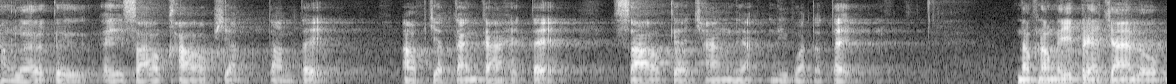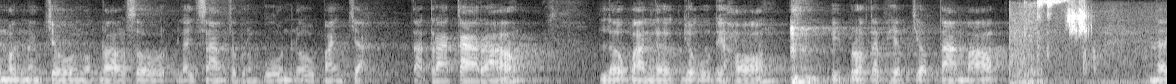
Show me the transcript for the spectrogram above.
ខាងលើ គឺអេសោខោភយតន្តិអបចតាំងកាហេតិសោកេឆាំងអ្នកនិវត្តតិ នៅក្នុងនេះព្រះអាចារ្យលោកមុននឹងចូលមកដល់សូត្រលេខ39លោកបញ្ចតត្រាការោលោកបានលើកយកឧទាហរណ៍ពីប្រតិភាពជាប់តាមមកនៃ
